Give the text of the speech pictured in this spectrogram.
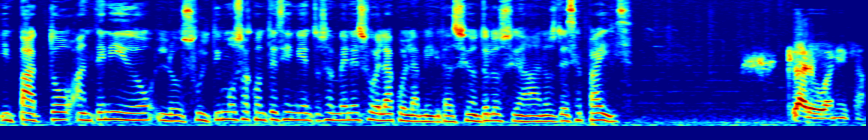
impacto han tenido los últimos acontecimientos en Venezuela con la migración de los ciudadanos de ese país. Claro, Vanessa.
